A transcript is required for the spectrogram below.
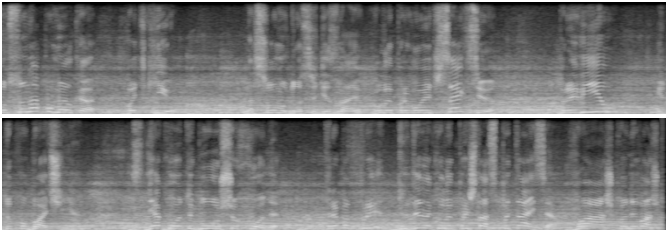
Основна помилка батьків на своєму досвіді знаю, коли приводять в секцію, привів і до побачення. Дякувати Богу, що ходить. Треба при дитина, коли прийшла, спитайся, важко, не важко.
